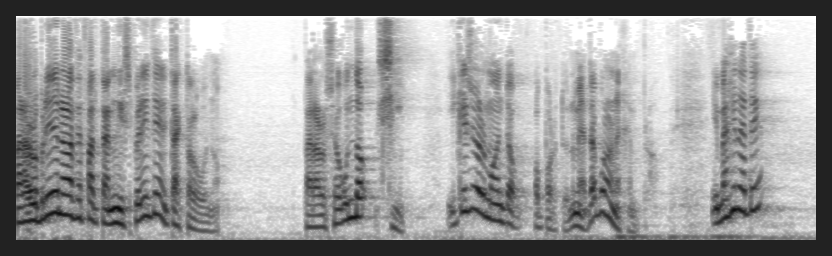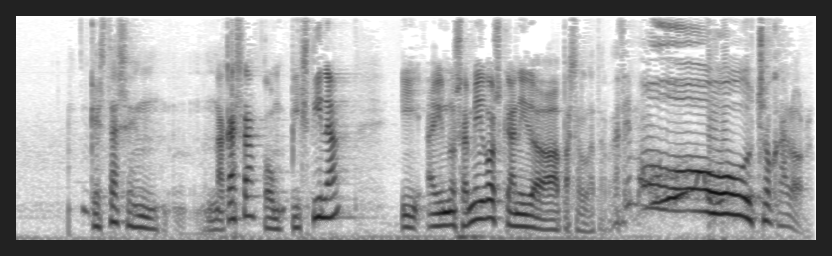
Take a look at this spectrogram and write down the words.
Para lo primero no hace falta ni experiencia ni tacto alguno. Para lo segundo, sí. ¿Y qué es el momento oportuno? Mira, te voy a poner un ejemplo. Imagínate que estás en una casa con piscina y hay unos amigos que han ido a pasar la tarde. Hace mucho calor.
